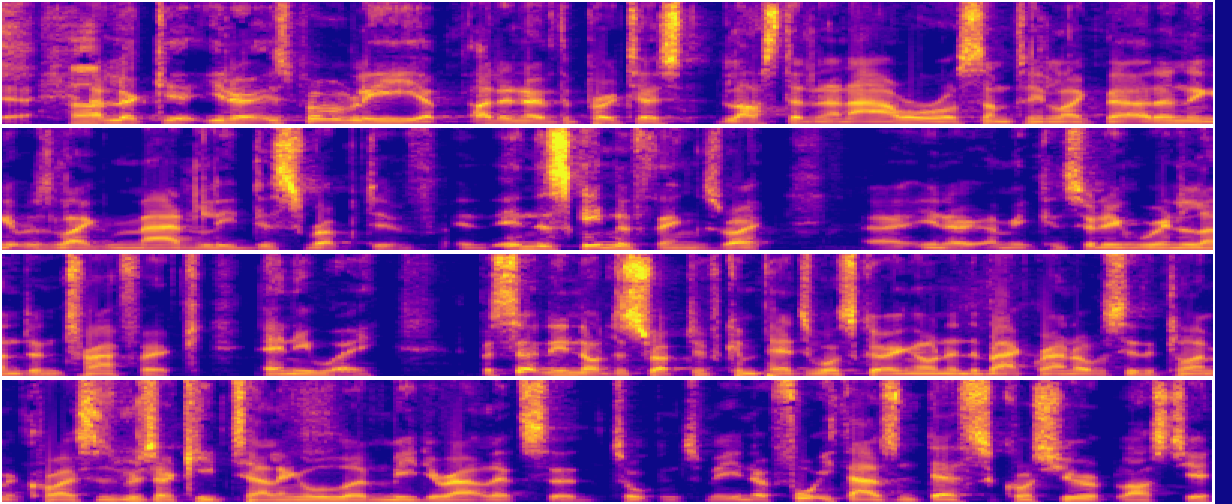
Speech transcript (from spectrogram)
Yeah. and look, you know, it's probably, uh, I don't know if the protest lasted an hour or something like that. I don't think it was like madly disruptive in, in the scheme of things, right? Uh, you know, I mean, considering we're in London traffic anyway, but certainly not disruptive compared to what's going on in the background. Obviously, the climate crisis, which I keep telling all the media outlets uh, talking to me, you know, 40,000 deaths across Europe last year.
